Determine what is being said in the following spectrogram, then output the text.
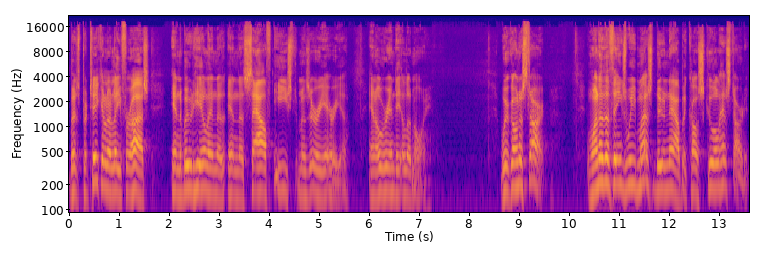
But it's particularly for us in the Bootheel in the in the southeast Missouri area and over into Illinois. We're going to start. One of the things we must do now, because school has started,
